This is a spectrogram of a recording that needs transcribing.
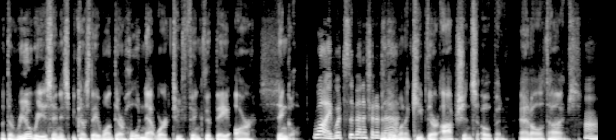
But the real reason is because they want their whole network to think that they are single. Why? What's the benefit of And they want to keep their options open at all times. huh.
